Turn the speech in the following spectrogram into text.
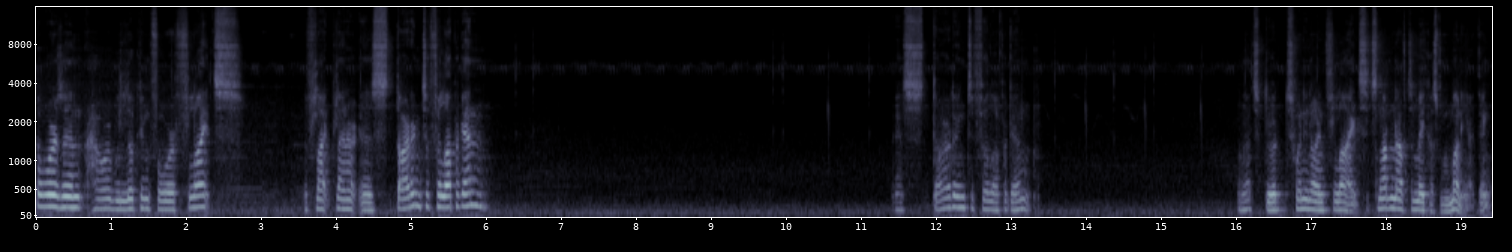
doors in. How are we looking for flights? The flight planner is starting to fill up again. It's starting to fill up again. Well, that's good. 29 flights. It's not enough to make us money, I think.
